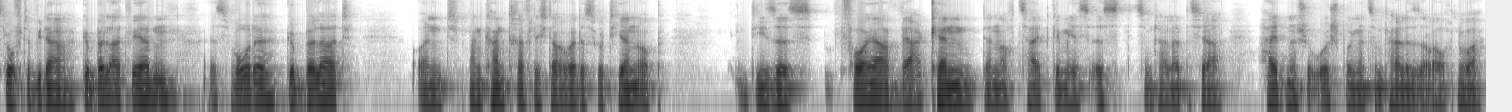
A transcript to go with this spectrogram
Es durfte wieder geböllert werden. Es wurde geböllert und man kann trefflich darüber diskutieren, ob dieses Feuerwerken denn noch zeitgemäß ist. Zum Teil hat es ja heidnische Ursprünge, zum Teil ist es aber auch nur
